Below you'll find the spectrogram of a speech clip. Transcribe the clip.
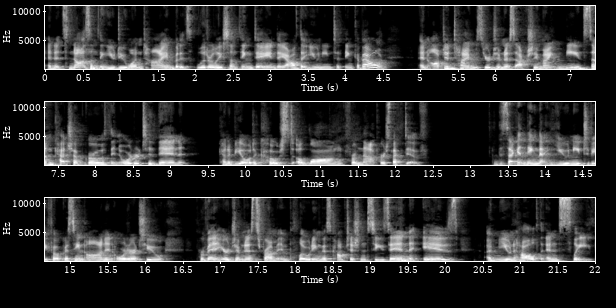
And it's not something you do one time, but it's literally something day in, day out that you need to think about. And oftentimes, your gymnast actually might need some catch up growth in order to then kind of be able to coast along from that perspective. The second thing that you need to be focusing on in order to prevent your gymnast from imploding this competition season is immune health and sleep.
